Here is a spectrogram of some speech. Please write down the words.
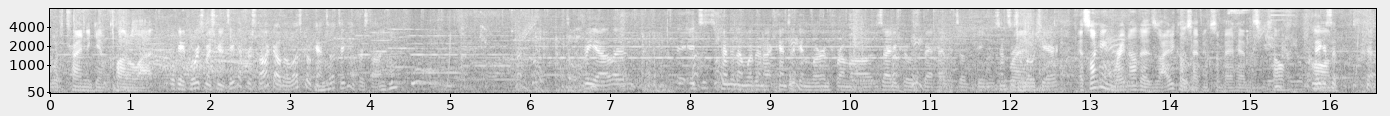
with trying to get Cloud a lot. okay, forward smash gonna take that first stock out though. Let's go Kenta, Take that first stock. But yeah, it- it's just dependent on whether or not Kenta can learn from uh, Zidico's bad habits of being since it's a low tier. It's looking right now that Zidico's having some bad habits himself. Like Um, said, yeah.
